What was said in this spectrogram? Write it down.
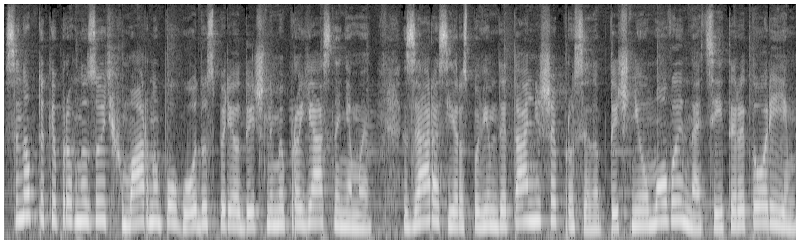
Синоптики прогнозують хмарну погоду з періодичними проясненнями. Зараз я розповім детальніше про синоптичні умови на цій території.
